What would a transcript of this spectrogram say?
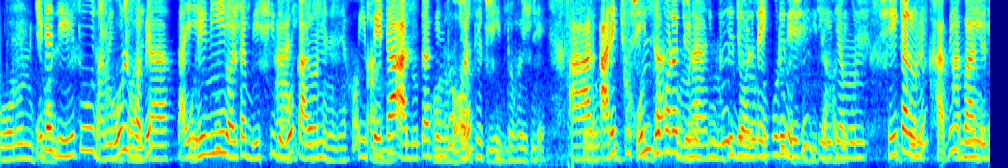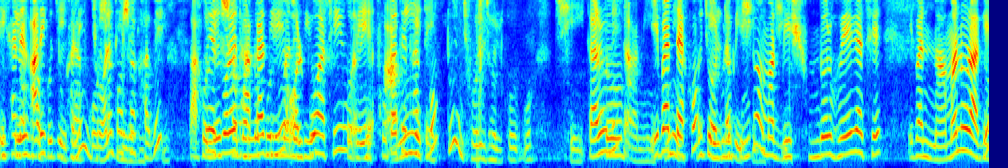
গরম জল। এটা যেহেতু ঝোল হবে তাই একটু জলটা বেশি দেবো কারণ দেখো পেঁপেটা আলুটা কিন্তু অর্ধেক সিদ্ধ হয়েছে। আর আরেকটু সিদ্ধ করার জন্য কিন্তু জলটা একটু করে বেশি দিতে হবে। যেমন সেই কারণে খাবে বা যদি এখানে কেউ এটা জল ঢেলে খাবে। তাহলে এরপরে ঢাকা দিয়ে অল্প। আছেই ফোটাতে থাকব। একটু ঝোল ঝোল করব। সেই কারণে আমি এবার দেখো জলটা বেশি কিন্তু আমার বেশ সুন্দর হয়ে গেছে। এবার নামানোর আগে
